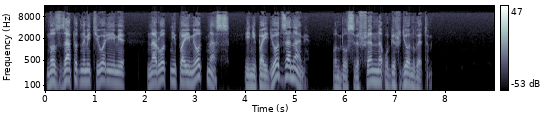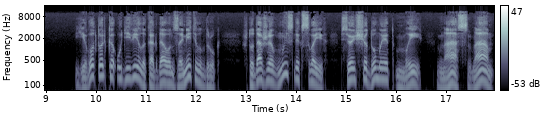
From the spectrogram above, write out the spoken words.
Но с западными теориями народ не поймет нас и не пойдет за нами. Он был совершенно убежден в этом. Его только удивило, когда он заметил вдруг, что даже в мыслях своих все еще думает «мы», «нас», «нам»,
